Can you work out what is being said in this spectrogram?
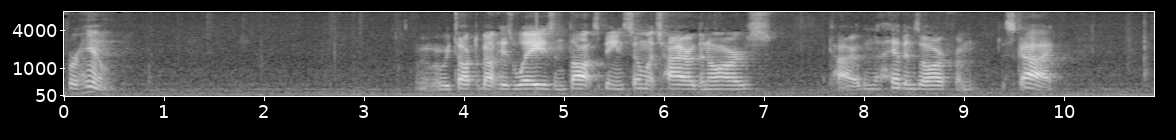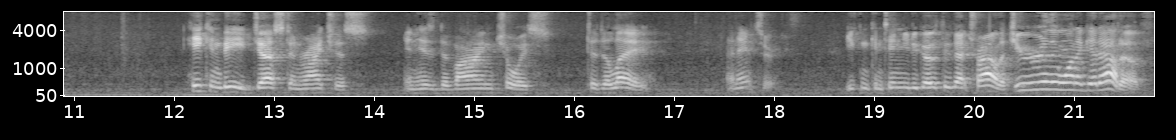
for him. We talked about his ways and thoughts being so much higher than ours, higher than the heavens are from the sky. He can be just and righteous in his divine choice to delay an answer. You can continue to go through that trial that you really want to get out of.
